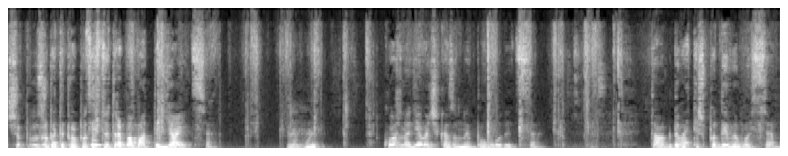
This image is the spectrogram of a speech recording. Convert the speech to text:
Щоб зробити пропозицію, треба мати яйця. Угу. Кожна дівчинка за мною погодиться. Так, давайте ж подивимося.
